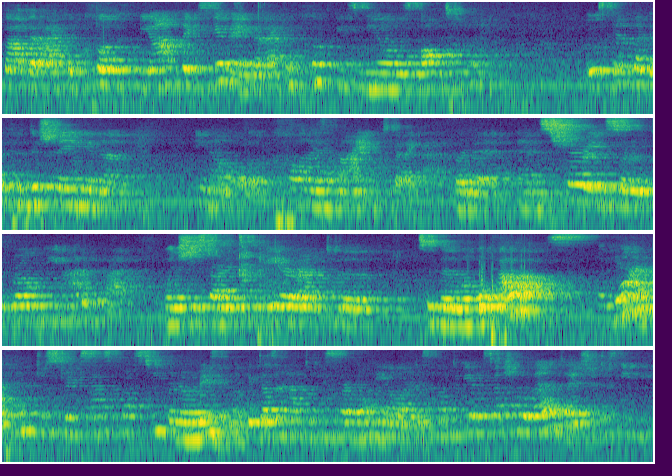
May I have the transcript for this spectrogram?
thought that I could cook beyond Thanksgiving, that I could cook these meals all the time. It was kind of like a conditioning and a, you know, a colonizer mind that I had for a minute. And Sherry sort of drove me out of that when she started to cater to the, to the local powwows. Like, yeah, I can't just drink sassafras tea for no reason. Like, it doesn't have to be ceremonial or it doesn't have to be a special event. I should just eat,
